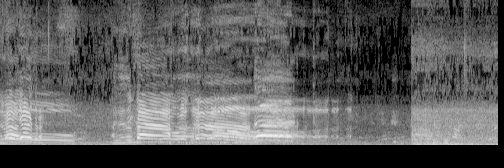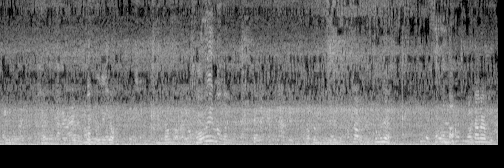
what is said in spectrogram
야, 야, 얘들아. 찍자. 거의 먹었네. 잠깐만. 있다.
